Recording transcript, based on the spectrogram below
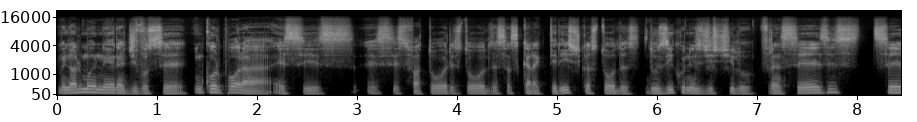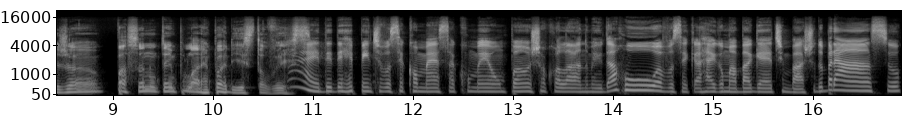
melhor maneira de você incorporar esses, esses fatores todos, essas características, características todas dos ícones de estilo franceses seja passando um tempo lá em Paris, talvez. É, de, de repente você começa a comer um pão chocolate no meio da rua, você carrega uma baguete embaixo do braço,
